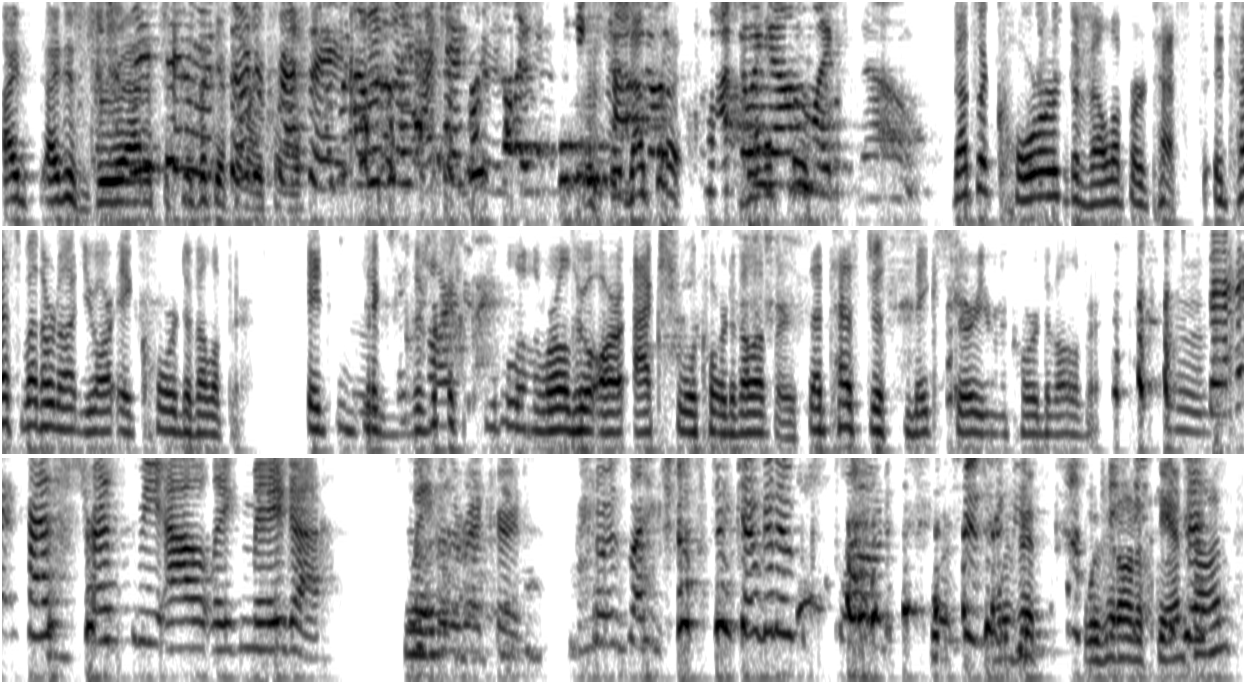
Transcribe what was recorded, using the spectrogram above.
I, I just drew out a too. It was certificate so depressing. I was like, I can't do We're this. like clicking tab, That's a- clock going that's down. a- I'm like, no. That's a core developer test. It tests whether or not you are a core developer. It the, there's very few people in the world who are actual core developers. That test just makes sure you're a core developer. Mm. That has stressed me out like mega. Just Wait. for the record. I was like, just think I'm gonna explode. Was it was it on a Scantron?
